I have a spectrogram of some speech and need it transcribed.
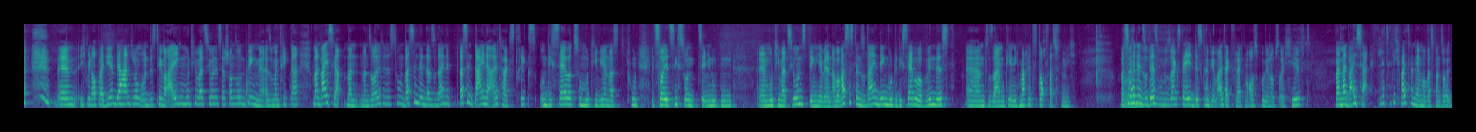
ähm, ich bin auch bei dir in Behandlung und das Thema Eigenmotivation ist ja schon so ein Ding. Ne? Also man kriegt da, man weiß ja, man, man sollte das tun. Was sind denn da so deine, was sind deine Alltagstricks, um dich selber zu motivieren, was zu tun? Jetzt soll jetzt nicht so ein 10 Minuten äh, Motivationsding hier werden. Aber was ist denn so dein Ding, wo du dich selber überwindest, ähm, zu sagen, okay, ich mache jetzt doch was für mich? Was wäre ähm. denn so das, wo du sagst, hey, das könnt ihr im Alltag vielleicht mal ausprobieren, ob es euch hilft? Weil man weiß ja, letztendlich weiß man ja immer, was man soll,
